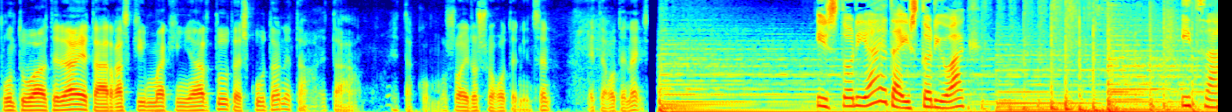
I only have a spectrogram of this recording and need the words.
puntu batera, eta argazki makina hartu, eta eskutan, eta, eta, eta, eta oso eroso egoten nintzen, eta egoten naiz. Historia eta istorioak. Hitza,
